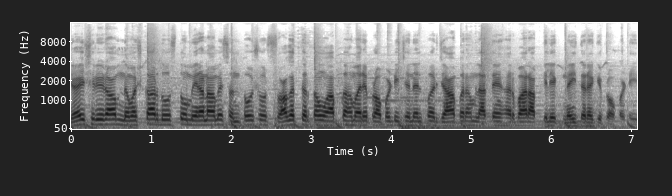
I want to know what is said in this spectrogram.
जय श्री राम। नमस्कार दोस्तों, मेरा नाम है संतोष और स्वागत करता हूँ आपका हमारे प्रॉपर्टी चैनल पर, जहाँ पर हम लाते हैं हर बार आपके लिए एक नई तरह की प्रॉपर्टी।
